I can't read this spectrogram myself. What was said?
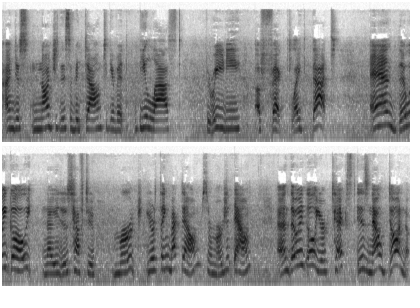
and just nudge this a bit down to give it the last 3D effect like that. And there we go. Now you just have to merge your thing back down. So merge it down. And there we go. Your text is now done.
